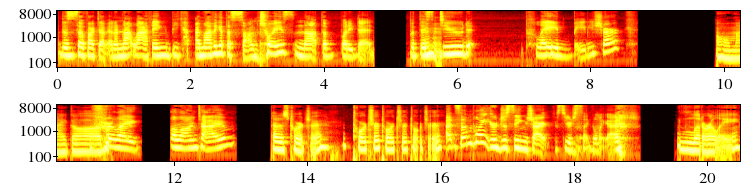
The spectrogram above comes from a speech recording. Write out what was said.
this is so fucked up. And I'm not laughing because I'm laughing at the song choice, not the what he did. But this Mhm. dude played Baby Shark Oh my god. for like a long time. That is torture. Torture, torture, torture. At some point, you're just seeing sharks. You're just like, oh my god. Literally.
